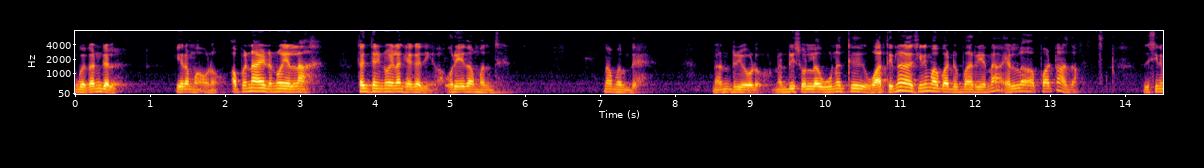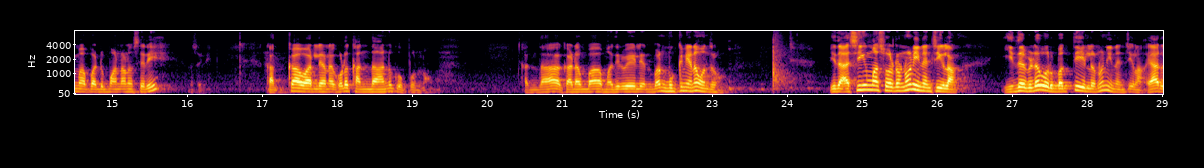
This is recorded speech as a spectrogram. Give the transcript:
உங்கள் கண்கள் ஈரமாகணும். அப்போ என்ன ஆகிடும் நோயெல்லாம் தனித்தனி நோயெல்லாம் கேட்காதீங்க. ஒரே தான் மருந்து. என்ன மருந்து? நன்றியோடு. நன்றி சொல்ல உனக்கு வார்த்தைன்னா சினிமா பாட்டு பாடுறீன்னா எல்லா பாட்டும் அதுதான் அது சினிமா பாட்டு பாடினாலும் சரி சரி. கக்கா வரலையானா கூட கந்தான்னு கூப்பிடணும். கந்தா கடம்பா மதிர்வேல் என்பான். முக்குனியானா வந்துடும் இதை அசிங்கமாக சொல்கிறனோ நீ நினச்சிக்கலாம். இதை விட ஒரு பக்தி இல்லைன்னு நீ நினச்சிக்கலாம். யார்?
